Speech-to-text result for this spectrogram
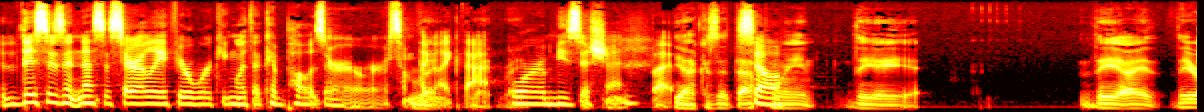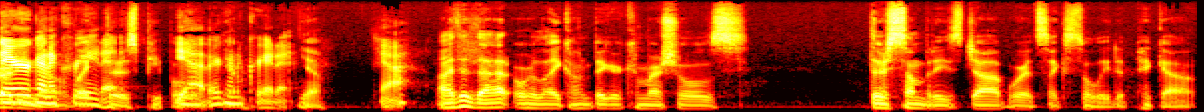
this isn't necessarily if you're working with a composer or something Right, like that right, right. or a musician. But Yeah, because at that So- point, they they I they they're going to create like, it. There's people. Yeah, they're going to create it. Yeah. Yeah. Either that or like on bigger commercials, there's somebody's job where it's like solely to pick out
